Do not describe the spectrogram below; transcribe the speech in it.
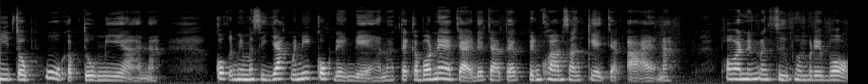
มีตัวผู้กับตัวเมียนะกกอันนี้มันสิยักษ์ไปนี่กกแดงๆนะแต่ก็บ่แน่ใจเด้อจ้ะแต่เป็นความสังเกตจากอายนะเพราะว่าในหนังสือเพิ่นบ่ได้บอก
